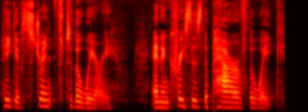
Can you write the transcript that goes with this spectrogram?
He gives strength to the weary and increases the power of the weak.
